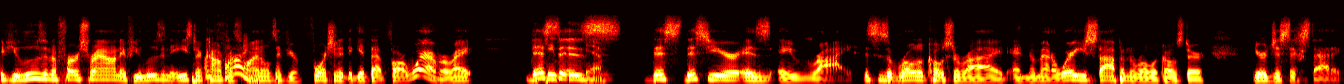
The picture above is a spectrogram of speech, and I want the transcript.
if you lose in the first round, if you lose in the Eastern I'm Conference fine. Finals, if you're fortunate to get that far, wherever, right? This team- is this this year is a ride. This is a roller coaster ride, and no matter where you stop in the roller coaster, you're just ecstatic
